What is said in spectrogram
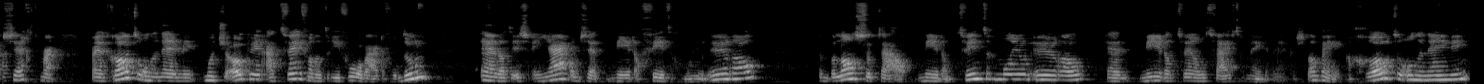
zegt. Maar bij een grote onderneming moet je ook weer aan twee van de drie voorwaarden voldoen. En dat is een jaaromzet meer dan 40 miljoen euro. Een balanstotaal meer dan 20 miljoen euro. En meer dan 250 medewerkers. Dan ben je een grote onderneming.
